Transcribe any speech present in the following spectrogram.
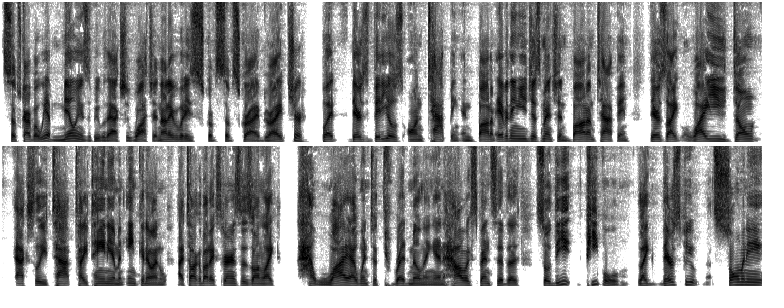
subscribers, we have millions of people that actually watch it. Not everybody's subscribed, right? Sure. But there's videos on tapping and bottom, everything you just mentioned, bottom tapping. There's like why you don't actually tap titanium and Inconel. And I talk about experiences on like how, why I went to thread milling and how expensive the, so the people, like there's people, so many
